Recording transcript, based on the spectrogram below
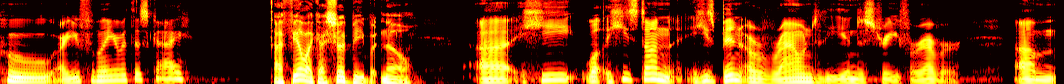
Who are you familiar with this guy? I feel like I should be, but no. Uh, he well, he's done. He's been around the industry forever. Um,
